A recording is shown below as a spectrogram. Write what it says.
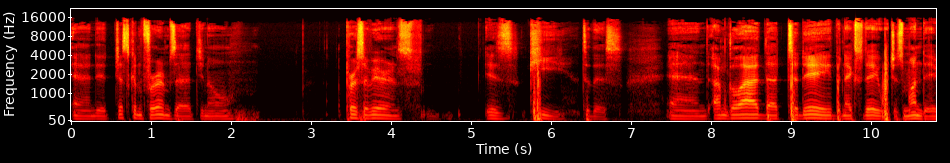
and it just confirms that you know perseverance is key to this, and I'm glad that today, the next day, which is Monday,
